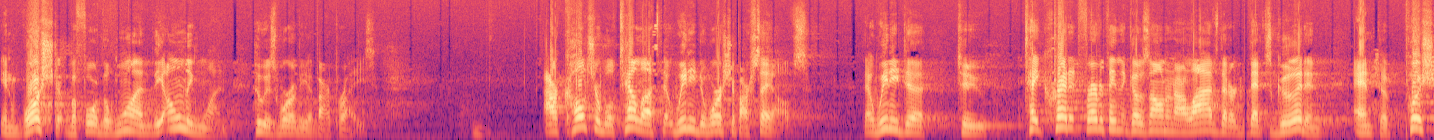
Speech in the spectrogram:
in worship before the one, the only one, who is worthy of our praise. Our culture will tell us that we need to worship ourselves, that we need to, to take credit for everything that goes on in our lives that are, that's good and, and to push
